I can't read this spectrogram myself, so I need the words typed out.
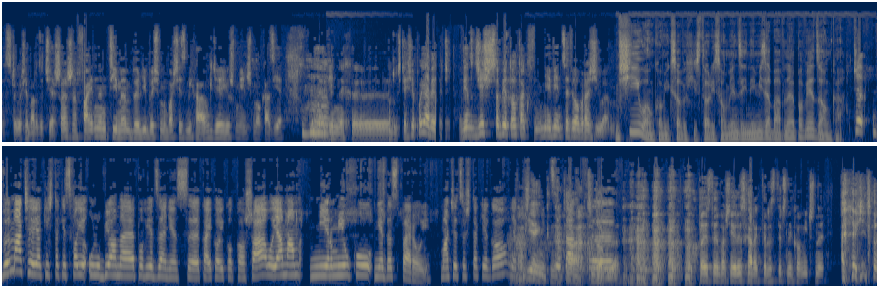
y, z czego się bardzo cieszę, że fajnym teamem bylibyśmy właśnie z Michałem, gdzie już mieliśmy okazję y, w innych y, produkcjach się pojawiać. Więc gdzieś sobie to tak mniej więcej wyobraziłem. Siłą komiksowych historii są m.in. zabawne powiedzonka. Czy wy macie jakieś takie swoje ulubione powiedzenie z Kajko i Kokosza? Bo ja mam Mirmiłku, nie desperuj. Macie coś takiego? Jakiś Piękne, taki cytat? tak, cudowne. To jest ten właśnie rys charakterystyczny, komiczny. I to,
